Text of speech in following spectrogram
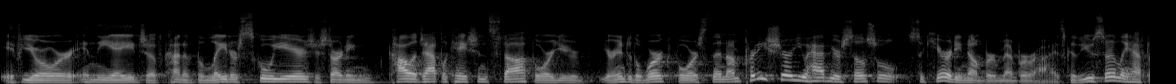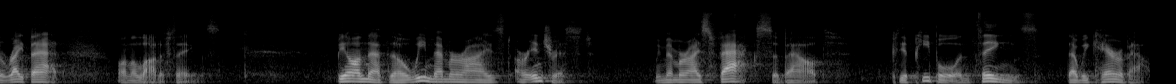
If you're in the age of kind of the later school years, you're starting college application stuff, or you're, you're into the workforce, then I'm pretty sure you have your social security number memorized, because you certainly have to write that on a lot of things. Beyond that, though, we memorized our interest. We memorize facts about the people and things that we care about.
